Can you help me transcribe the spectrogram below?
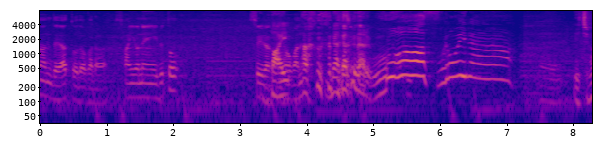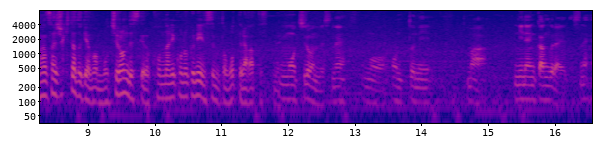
なんであとだから34年いるとスリランカの方が長くなる。うわーすごいな一番最初来た時はまあもちろんですけどこんなにこの国に住むと思ってなかったですね。もちろんですね。もう本当にまあ2年間ぐらいですね、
